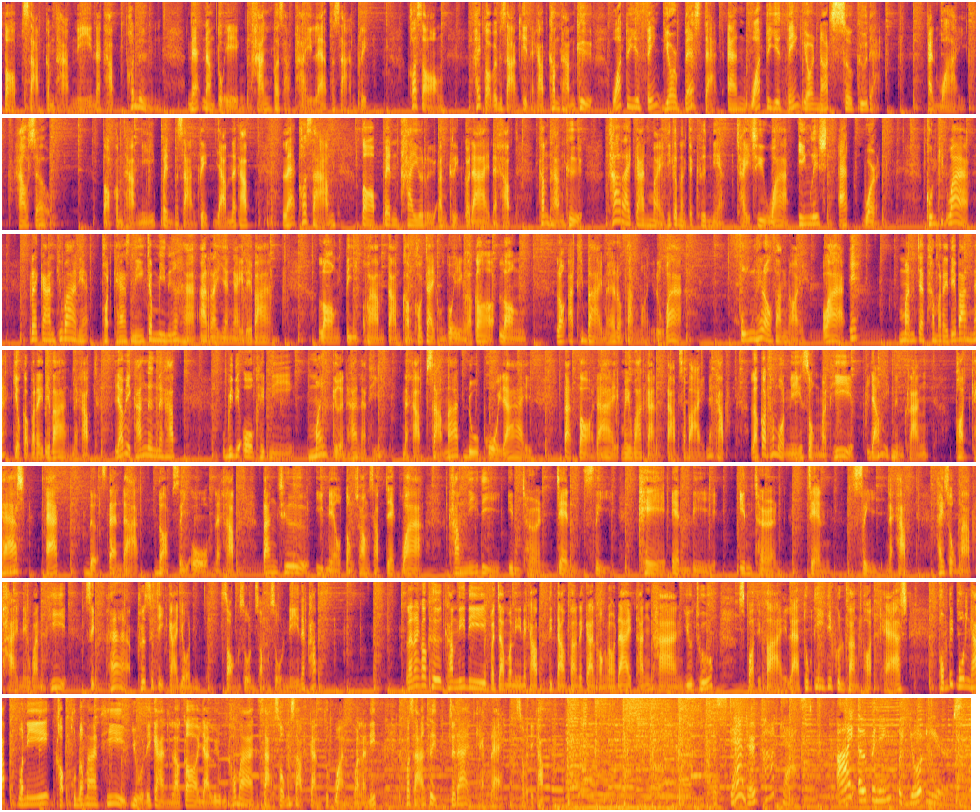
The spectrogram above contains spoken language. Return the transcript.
ตอบ 3คำถามนี้นะครับ ข้อ 1. แนะนำตัวเองทั้งภาษาไทยและภาษาอังกฤษ ข้อ 2 ให้ตอบเป็นภาษาอังกฤษนะครับคำถามคือ what do you think you're best at and what do you think you're not so good at and why how so ตอบคำถามนี้เป็นภาษาอังกฤษย้ำนะครับ และข้อ 3 ตอบเป็นไทยหรืออังกฤษก็ได้นะครับคำถามคือ ถ้ารายการใหม่ที่กำลังจะขึ้นเนี่ยใช้ชื่อว่า English at Work คุณคิดว่ารายการที่ว่านี้พอดแคสต์นี้จะมีเนื้อหาอะไรยังไงได้บ้าง ลองตีความตามความเข้าใจของตัวเอง แล้วก็ลองลองอธิบายมาให้เราฟังหน่อย หรือว่า ฟุ้งให้เราฟังหน่อยว่า เอ๊ะ มันจะทำอะไรได้บ้างนะ เกี่ยวกับอะไรได้บ้างนะครับย้ำอีกครั้งหนึ่งนะครับวิดีโอคลิปนี้ไม่เกิน 5 นาทีนะครับ สามารถดูโพยได้ ตัดต่อได้ไม่ว่ากันตามสบายนะครับ แล้วก็ทั้งหมดนี้ส่งมาที่ย้ำอีกหนึ่งครั้ง podcast at the standard co นะครับ ตั้งชื่ออีเมลตรงช่อง subject ว่าคำนี้ดี intern gen 4 knd intern gen 4นะครับ ให้ส่งมาภายในวันที่ 15 พฤศจิกายน 2020 นี้นะครับ และนั่นก็คือคำนี้ดีประจำวันนี้นะครับ ติดตามฟังรายการของเราได้ทั้งทาง YouTube Spotify และทุกที่ที่คุณฟังพอดแคสต์ ผมปิ๊กบุญครับ วันนี้ขอบคุณมาก ๆ ที่อยู่ด้วยกัน แล้วก็อย่าลืมเข้ามาสะสมศัพท์กันทุกวันวันละนิด ภาษาอังกฤษจะได้แข็งแรง สวัสดีครับ The Standard Podcast, eye opening for your ears.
